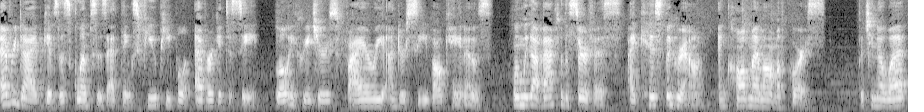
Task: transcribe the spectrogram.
Every dive gives us glimpses at things few people ever get to see glowing creatures, fiery undersea volcanoes. When we got back to the surface, I kissed the ground and called my mom, of course. But you know what?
